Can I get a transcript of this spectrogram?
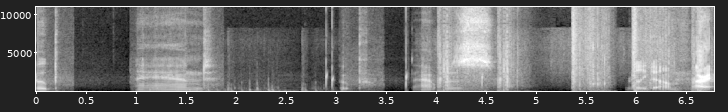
Boop. And boop. That was really dumb. Alright.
